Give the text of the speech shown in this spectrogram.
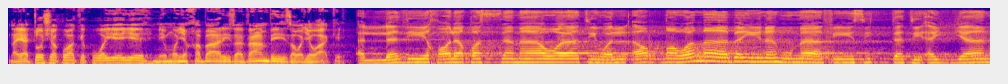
Na yatosha kwake kuwa yeye ni mwenye habari za dhambi za waja wake. الذي خلق السماوات والأرض وما بينهما في ستة أيام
